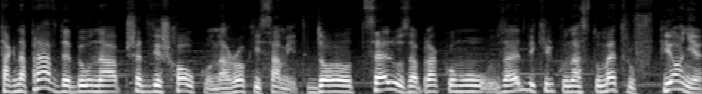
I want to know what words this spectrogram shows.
Tak naprawdę był na przedwierzchołku, na Rocky Summit. Do celu zabrakło mu zaledwie kilkunastu metrów w pionie,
